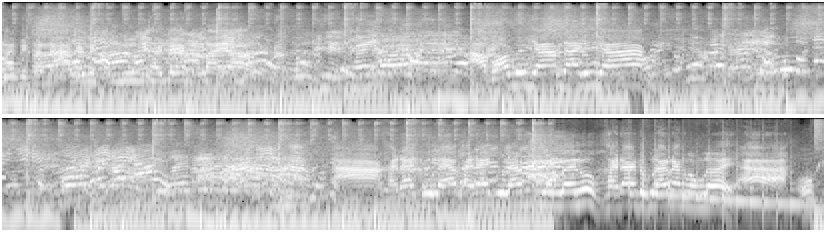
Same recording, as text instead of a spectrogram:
ใครเป็นคณะใครเป็นตำลึงใครเป็นอะไรอะไม่ได้เอาพร้อมหรือยังได้หรือยังอ่าใครได้คู่แล้วใครได้คู่แล้วนั่งลงเลยลูกใครได้คู่แล้วนั่งลงเลยอ่าโอเค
